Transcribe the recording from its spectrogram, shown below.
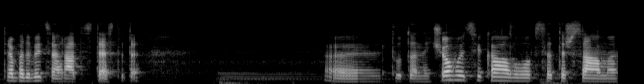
Треба дивитися, грати, тестити. Е, тут нічого цікавого, все те ж саме.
